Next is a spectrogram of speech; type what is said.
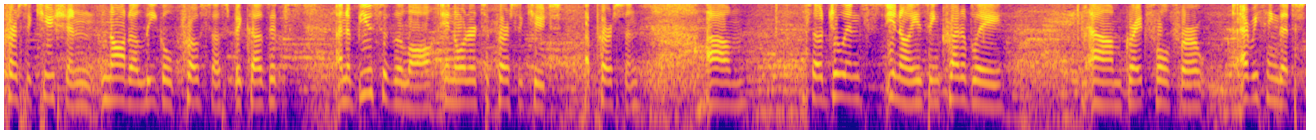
persecution, not a legal process, because it's an abuse of the law in order to persecute a person. Um, so Julian's, you know, he's incredibly um, grateful for everything that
